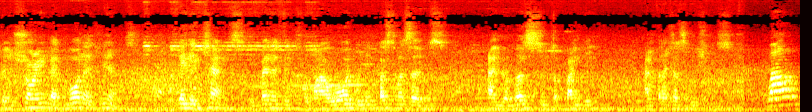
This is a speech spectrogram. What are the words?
to ensuring that more Nigerians get a chance to benefit from our award-winning customer service and robust suite of banking and financial solutions. While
